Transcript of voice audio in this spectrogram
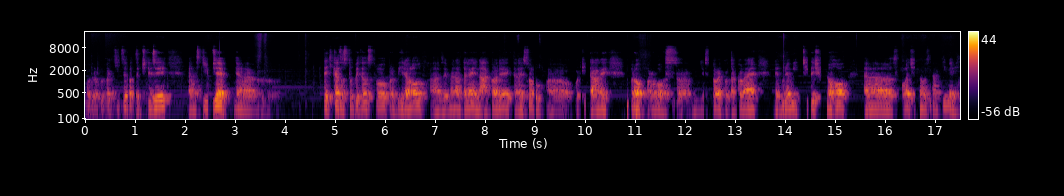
od roku 2024 s tím, že teďka zastupitelstvo probíralo zejména tedy náklady, které jsou počítány pro provoz. Město jako takové nebude mít příliš mnoho společného s nějakými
